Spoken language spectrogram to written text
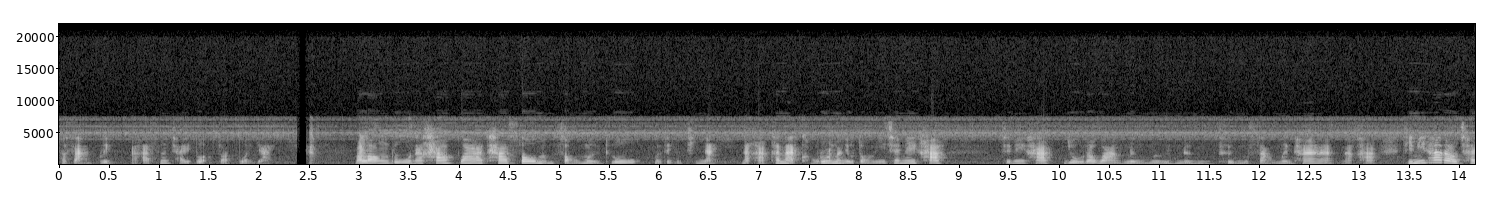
ภาษาอังกฤษนะคะ ซึ่งใช้ตัวอักษรตัวใหญ่ มาลองดูนะคะว่าถ้าส้ม 20,000 ลูกมันจะอยู่ที่ไหนนะคะ ขนาดของรุ่นมันอยู่ตรงนี้ใช่ไหมคะ ใช่ไหมคะ อยู่ระหว่าง 11,000ถึง35,000นะคะ ทีนี้ถ้าเราใช้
